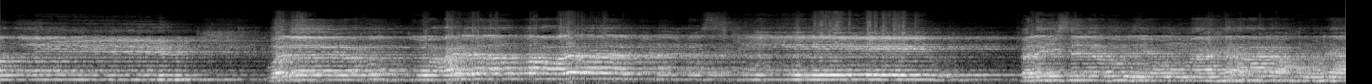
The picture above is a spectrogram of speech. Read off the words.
العظيم. ولا يحض على طعام المسكين. فليس له اليوم هاهنا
